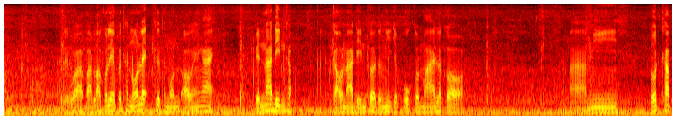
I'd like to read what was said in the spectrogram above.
ำเรียกว่าบ้านเราก็เรียกเป็นถนนแหละขึ้นถนนเอาง่ายๆ เป็นหน้าดินครับ เกาหน้าดินเพื่อตรงนี้จะปลูกต้นไม้แล้วก็มีรถครับ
